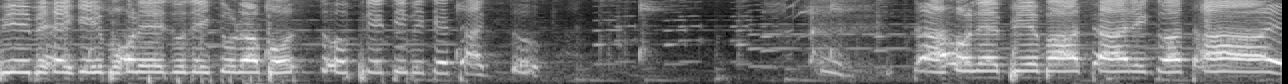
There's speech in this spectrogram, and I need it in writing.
বিবেক বলে যদি কোনো বস্তু পৃথিবীতে থাকতো তাহলে বিমাতার কথায়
